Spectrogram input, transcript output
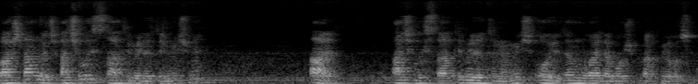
Başlangıç açılış saati belirtilmiş mi? Hayır. Açılış saati belirtilmemiş. O yüzden burayla boş bırakıyoruz.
